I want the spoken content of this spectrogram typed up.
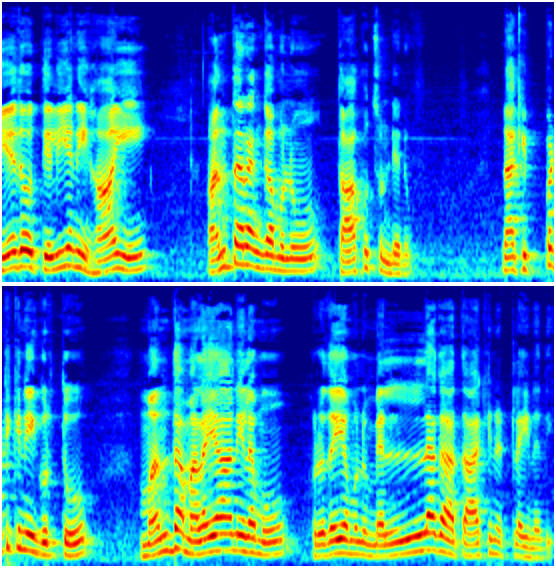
ఏదో తెలియని హాయి అంతరంగమును తాకుచుండెను. నాకిప్పటికి నీ గుర్తు మంద మలయానిలము హృదయమును మెల్లగా తాకినట్లయినది.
